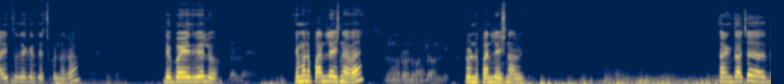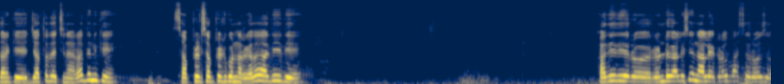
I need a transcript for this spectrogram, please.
రైతు దగ్గర తెచ్చుకున్నారా? డెబ్బై ఐదు వేలు. ఏమన్నా పనులు వేసినావా రెండు పనులు వేసినారు దానికి దాచా దానికి జత తెచ్చినారా దీనికి? సపరేట్ సపరేట్ కొన్నారు కదా అది ఇది. అది ఇది రో- రెండు కలిసి నాలుగు ఎకరాలు పాస్తాయి రోజు.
